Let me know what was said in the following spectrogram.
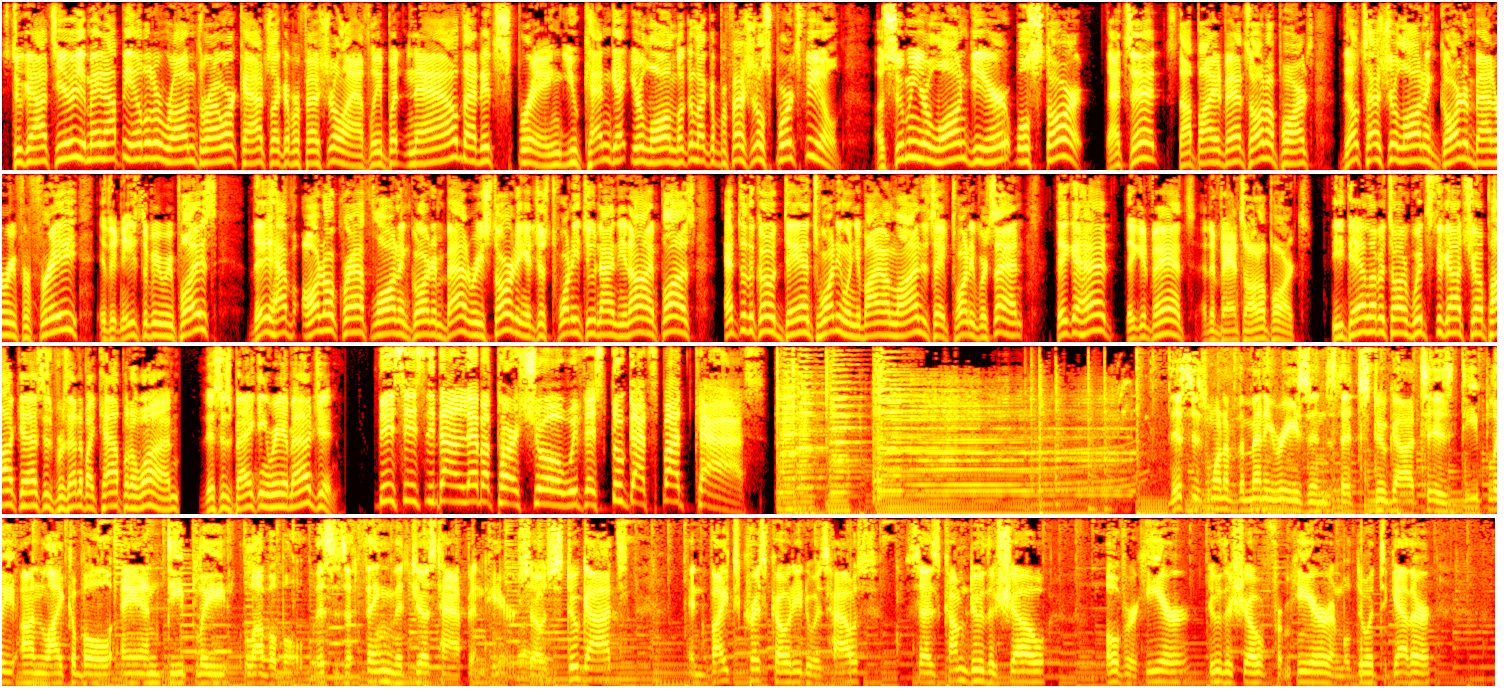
Stugotz here. You may not be able to run, throw, or catch like a professional athlete, but now that it's spring, you can get your lawn looking like a professional sports field. Assuming your lawn gear will start. That's it. Stop by Advance Auto Parts. They'll test your lawn and garden battery for free. If it needs to be replaced, they have Autocraft lawn and garden battery starting at just $22.99. Plus, enter the code DAN20 when you buy online to save 20%. Think ahead. Think advance at Advance Auto Parts. The Dan Le Batard Win Stugotz Show podcast is presented by Capital One. This is Banking Reimagined. This is the Dan Le Batard Show with the Stugotz Podcast. This is one of the many reasons that Stugotz is deeply unlikable and deeply lovable. This is a thing that just happened here. So Stugotz invites Chris Cody to his house, says, come do the show over here, do the show from here, and we'll do it together.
